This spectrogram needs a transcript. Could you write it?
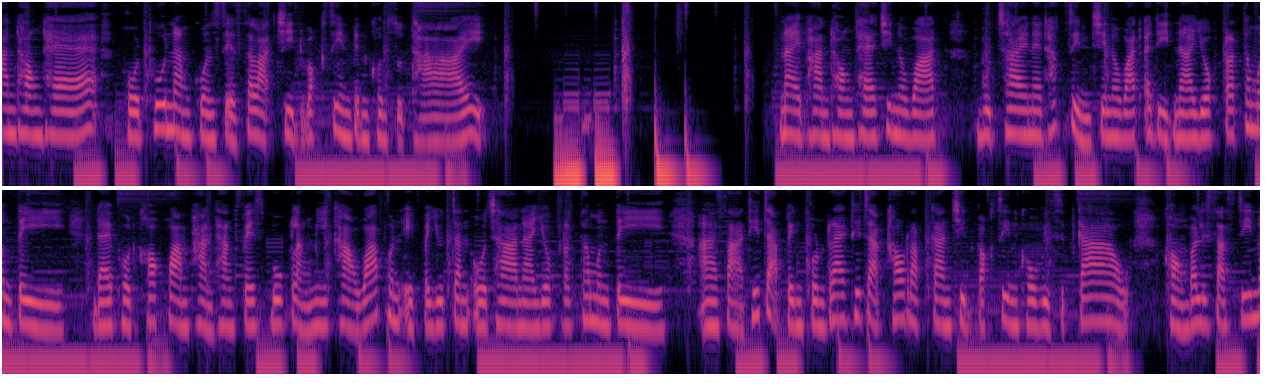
านทองแท้ โพสผู้นำควรเสียสละฉีดวัคซีนเป็นคนสุดท้าย นายพานทองแท้ชินวัตร บุตรชายในายทักษิณชินวัตรอดีตนายกรัฐมนตรี ได้โพสต์ข้อความผ่านทาง Facebook หลังมีข่าวว่าพลเอกประยุทธ์จันโอชานายกรัฐมนตรี อาสาที่จะเป็นคนแรกที่จะเข้ารับการฉีดวัคซีนโควิด -19 ของบริษัทซีโน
